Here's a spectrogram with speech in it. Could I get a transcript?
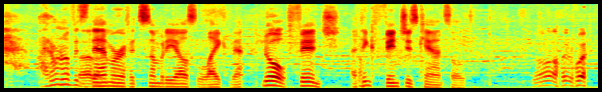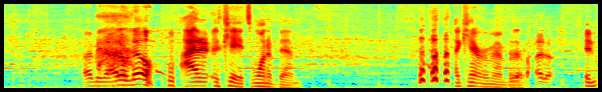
I don't know if it's don't them or if it's somebody else like them. No, Finch. I think Finch is canceled. Oh? I mean, I don't know. I don't, okay, it's one of them. I can't remember. I don't. And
